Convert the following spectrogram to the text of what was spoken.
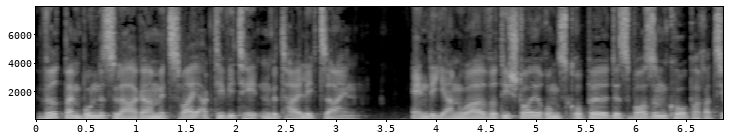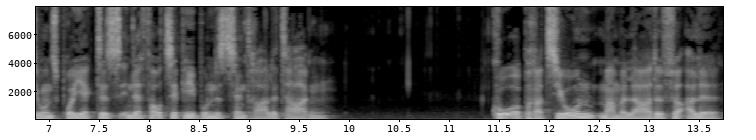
wird beim Bundeslager mit zwei Aktivitäten beteiligt sein. Ende Januar wird die Steuerungsgruppe des WOSM Kooperationsprojektes in der VCP Bundeszentrale tagen. Kooperation Marmelade für alle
